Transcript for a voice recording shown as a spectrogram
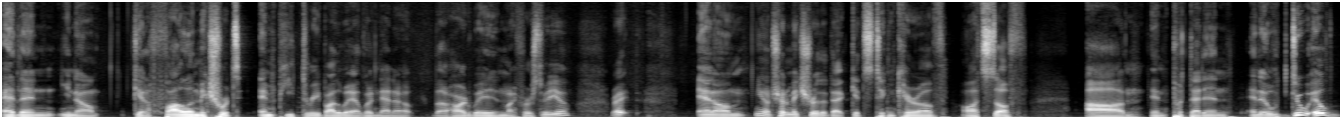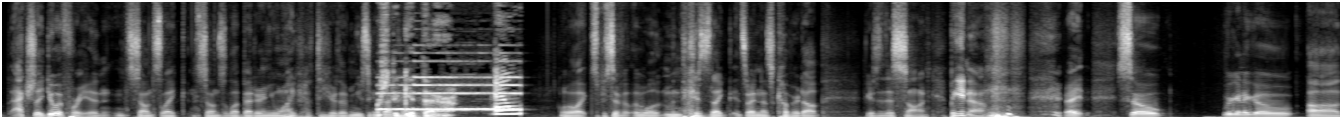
and then, you know, get a file and make sure it's MP3. By the way, I learned that out the hard way in my first video, right? And um, you know, try to make sure that that gets taken care of, all that stuff, um, and put that in, and it'll do. It'll actually do it for you, and it sounds like it sounds a lot better, and you won't have to hear the music. in the to get there. Well, like specifically, well, because like it's right now it's covered up because of this song. But you know, right? So we're gonna go. Uh,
